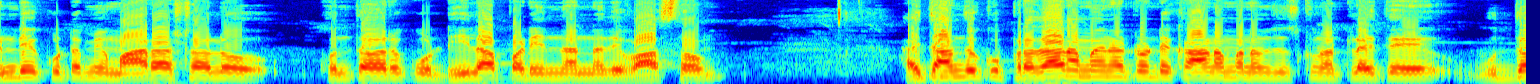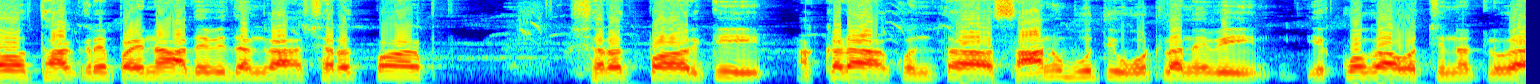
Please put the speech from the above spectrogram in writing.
ఎండే కూటమి మహారాష్ట్రలో కొంతవరకు ఢీలా పడిందన్నది వాస్తవం. అయితే అందుకు ప్రధానమైనటువంటి కారణం మనం చూసుకున్నట్లయితే ఉద్ధవ్ ఠాక్రే పైన అదేవిధంగా శరద్ పవార్ శరద్ పవార్కి అక్కడ కొంత సానుభూతి ఓట్లు అనేవి ఎక్కువగా వచ్చినట్లుగా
